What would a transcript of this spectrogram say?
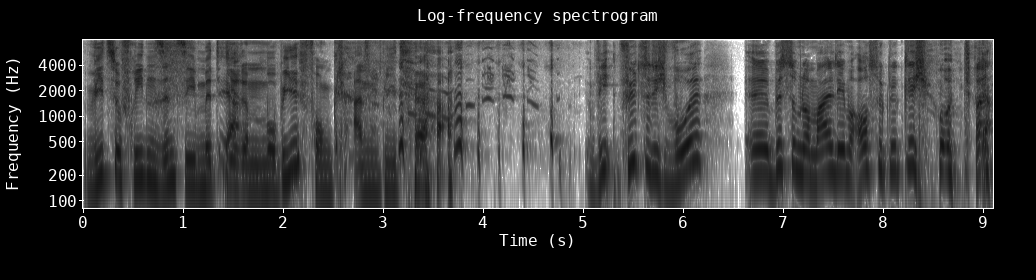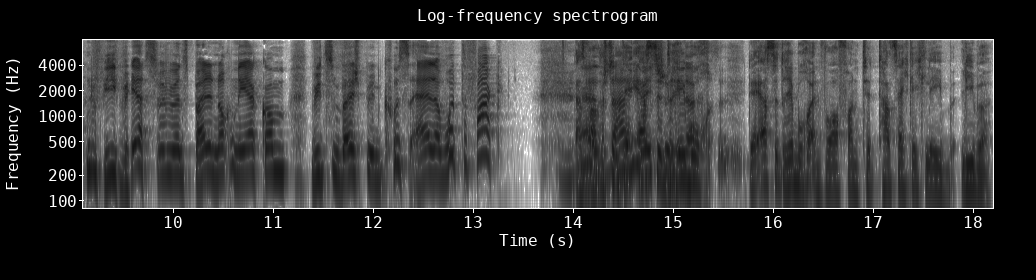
wie zufrieden sind Sie mit Ihrem Mobilfunkanbieter? Wie, fühlst du dich wohl? Äh, bist du im normalen Leben auch so glücklich? Und dann, wie wär's, wenn wir uns beide noch näher kommen? Wie zum Beispiel ein Kuss, Alter, what the fuck? Das war Also bestimmt der erste Drehbuch, gedacht- der erste Drehbuchentwurf von tatsächlich Liebe.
